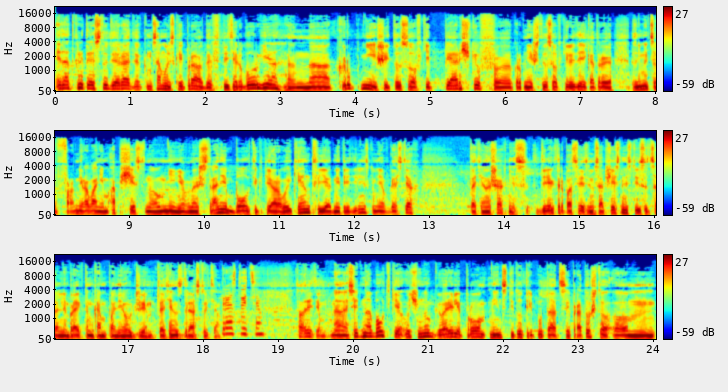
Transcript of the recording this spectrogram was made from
Это открытая студия радио «Комсомольская правда» в Петербурге на крупнейшей тусовке пиарщиков, э, крупнейшей тусовке людей, которые занимаются формированием общественного мнения в нашей стране. «Baltic PR Weekend». Я Дмитрий Делинский, у меня в гостях Татьяна Шахнис, директор по связям с общественностью и социальным проектом компании LG. Татьяна, здравствуйте. Здравствуйте. Смотрите, сегодня на Балтике очень много говорили про институт репутации, про то, что эм,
